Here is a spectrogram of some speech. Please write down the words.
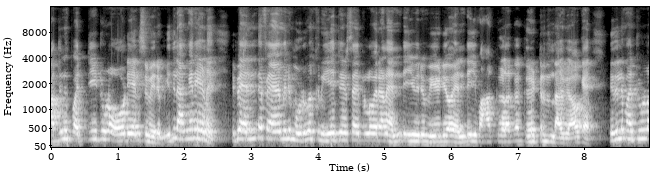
അതിന് പറ്റിയിട്ടുള്ള ഓഡിയൻസ് വരും. ഇതിൽ അങ്ങനെയാണ്. ഇപ്പൊ എന്റെ ഫാമിലി മുഴുവൻ ക്രിയേറ്റേഴ്സ് ആയിട്ടുള്ളവരാണ് എന്റെ ഈ ഒരു വീഡിയോ എന്റെ ഈ വാക്കുകളൊക്കെ കേട്ടിട്ടുണ്ടാകുക ഓക്കെ ഇതിൽ മറ്റുള്ള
